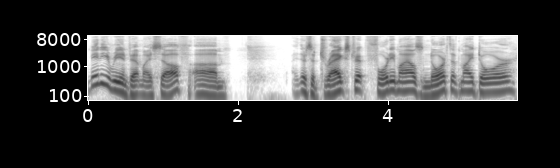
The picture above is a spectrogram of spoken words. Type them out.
mini reinvent myself. Um, there's a drag strip 40 miles north of my door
